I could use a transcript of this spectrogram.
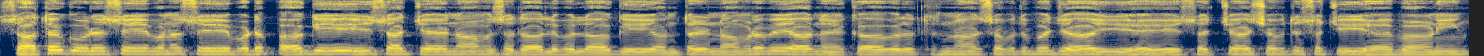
ਸਤਿਗੁਰ ਸੇਵਨ ਸੇ ਬੜ ਭਾਗੀ, ਸਾਚੈ ਨਾਮ ਸਦਾ ਲਿਵ ਲਾਗੀ, ਅੰਤਰ ਨਾਮ ਰਵਿਆ ਨਹਿ ਕਾਵਲ ਤਨਾ ਸ਼ਬਦ ਬਜਾਈ ਹੈ ਸੱਚਾ ਸ਼ਬਦ ਸਚੀ ਹੈ ਬਾਣੀ।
